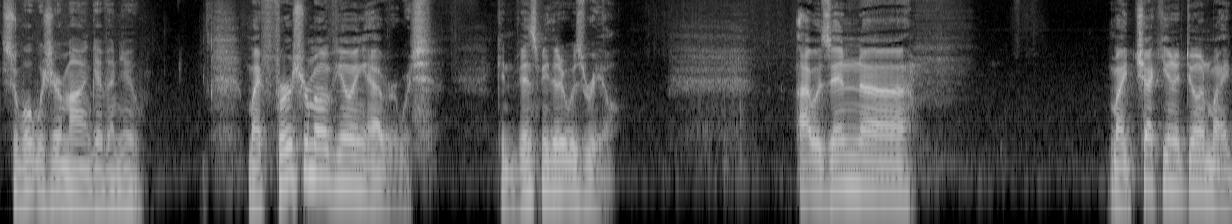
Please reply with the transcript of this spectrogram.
So what was your mind giving you? My first remote viewing ever, which convinced me that it was real. I was in uh, my CHEC unit doing my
